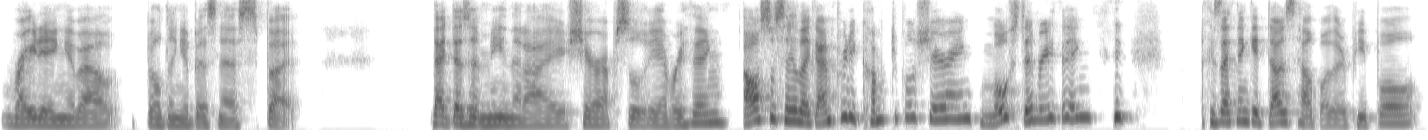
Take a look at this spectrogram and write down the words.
writing about building a business, but that doesn't mean that I share absolutely everything. I also say like I'm pretty comfortable sharing most everything because I think it does help other people.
